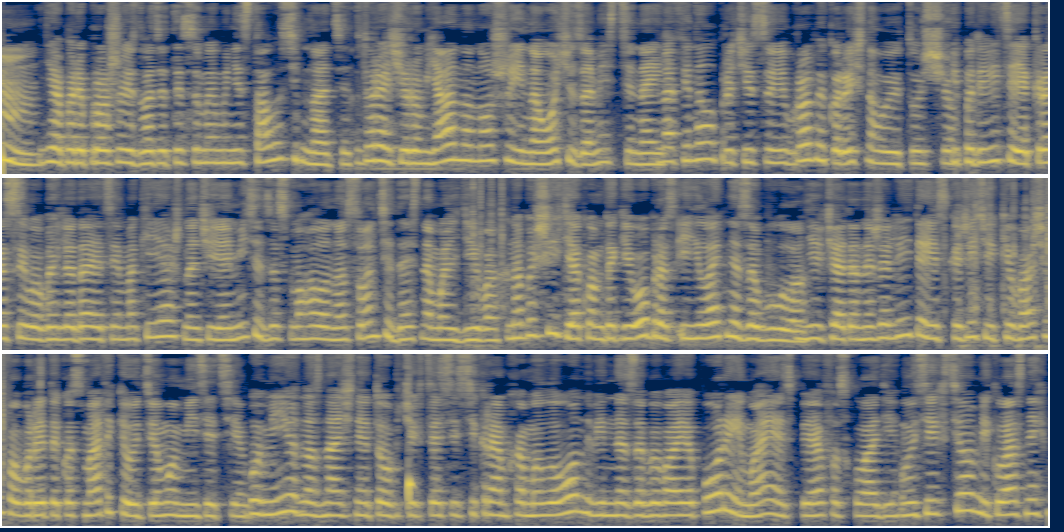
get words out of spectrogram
я перепрошую, з 27 мені стало 17. До речі, рум'яна наношу і на очі замість ціней. На фінал причісую брови коричневою тушшю. І подивіться, як красиво виглядає цей макіяж, наче я місяць засмагала на сонці десь на Мальдівах. Напишіть, як вам такий образ, і ледь не забула. Дівчата, не жалійте і скажіть, які ваші фаворити косметики у цьому місяці. Бо мій однозначний топчик це CC крем Хамелеон. Він не забиває пори і має SPF у складі. Усіх цьому і класних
